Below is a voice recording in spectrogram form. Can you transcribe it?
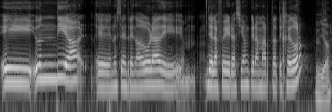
Y un día eh, nuestra entrenadora de, de la federación, que era Marta Tejedor, Ya.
